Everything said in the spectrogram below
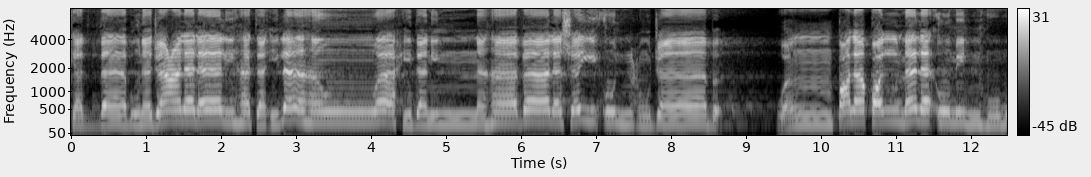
كذاب نجعل الآلهة إلها واحدا إن هذا لشيء عجاب وانطلق الملأ منهم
